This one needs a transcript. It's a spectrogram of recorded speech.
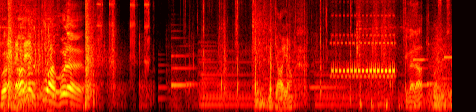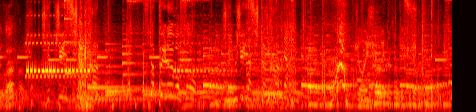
Quoi? Arrête-toi, voleur. Dis rien. Qui va là. Je pense que c'est toi. Je vais me te tuer tue pas, si je j'ai beaucoup t'attrape d'argent. J'aurais juré d'entendre quelque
